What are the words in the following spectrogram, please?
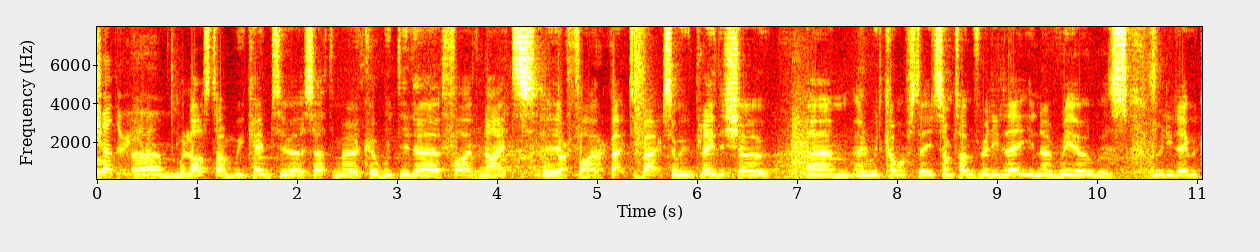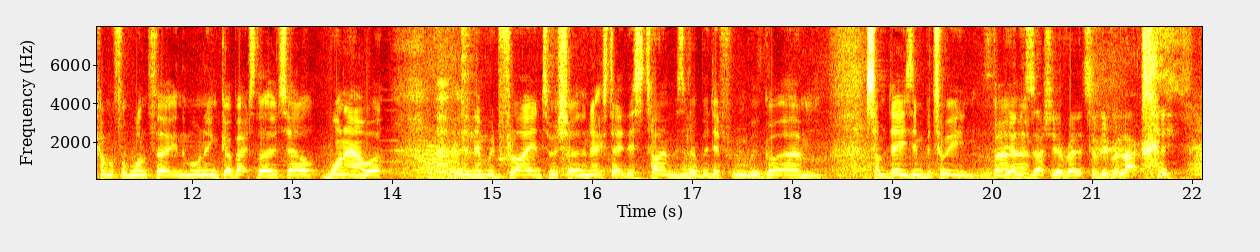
each other. You know? Well, last time we came to uh, South America, we did uh, five nights, uh, Back to five back. back to back. So we would play the show, um, and we'd come off stage sometimes really late. You know, Rio was really late. We'd come off at 1.30 in the morning, go back to the hotel, one hour, and then we'd fly into a show the next day. This time is a little bit different. We've got um, some days in between, but Yeah, this is actually a relatively relaxed, we're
